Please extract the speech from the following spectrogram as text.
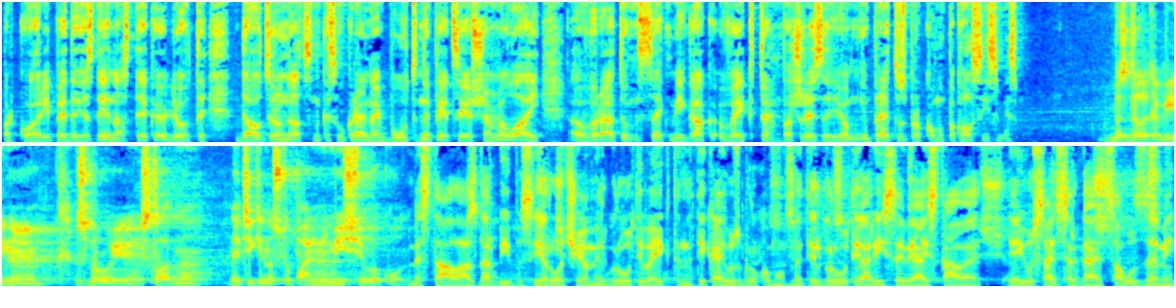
par ko arī pēdējās dienās tiek ļoti daudz runāts un kas Ukrainai būtu nepieciešami, lai uh, varētu sekmīgāk veikt pašreizējo pretuzbrukumu. Paklausīsimies! Без далекобійної зброї складно ne tikai наступальну misiju виконувати. Bez tālās darbības ieročiem ir grūti veikt ne tikai uzbrukumu, bet ir grūti arī sevi aizstāvēt. Ja jūs aizsargājat savu zemi,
